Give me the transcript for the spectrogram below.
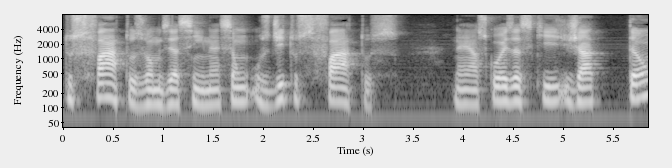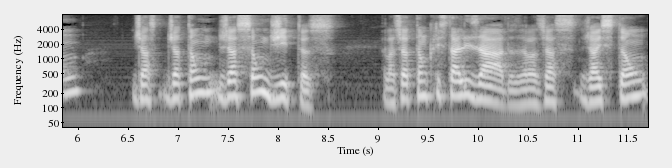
dos fatos, vamos dizer assim, né? São os ditos fatos, né? As coisas que já estão já, já, tão, já são ditas, elas já estão cristalizadas, elas já, já estão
